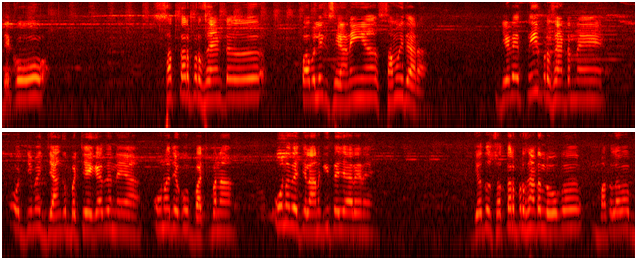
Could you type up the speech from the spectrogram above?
ਦੇਖੋ 70% ਪਬਲਿਕ ਸਿਆਣੀ ਆ, ਸਮਝਦਾਰ ਆ। ਜਿਹੜੇ 30% ਨੇ, ਉਹ ਜਿਵੇਂ ਜੰਗ ਬੱਚੇ ਕਹਿ ਦਿੰਦੇ ਆ, ਉਹਨਾਂ ਦੇ ਕੋਈ ਬਚਪਨ ਆ, ਉਹਨਾਂ ਦੇ ਚਲਾਨ ਕੀਤੇ ਜਾ ਰਹੇ ਨੇ। ਜਦੋਂ 70% ਲੋਕ ਮਤਲਬ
